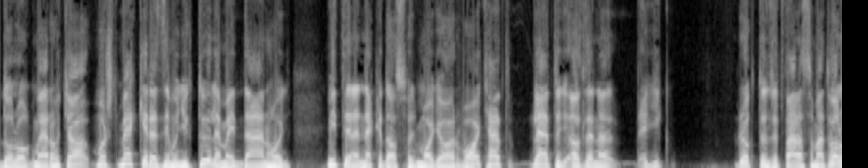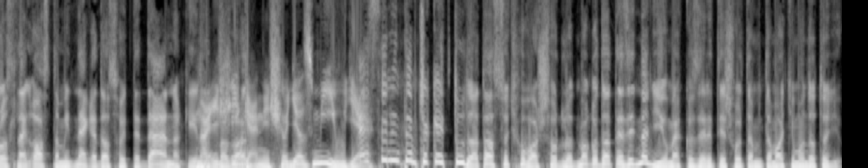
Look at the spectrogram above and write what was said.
dolog, mert hogyha most megkérdezni mondjuk tőlem egy Dán, hogy mit jelent neked az, hogy magyar vagy, hát lehet, hogy az lenne egyik rögtönzött válaszom, hát valószínűleg azt, amit neked az, hogy te Dánnak Na éled és magad. igen, és hogy az mi, ugye? Ez szerintem csak egy tudat, az, hogy hova sorolod magadat. Ez egy nagyon jó megközelítés volt, amit a Matyi mondott, hogy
